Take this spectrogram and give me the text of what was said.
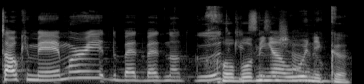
Talk Memory, do Bad Bad Not Good. Roubou que minha acharam? única.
